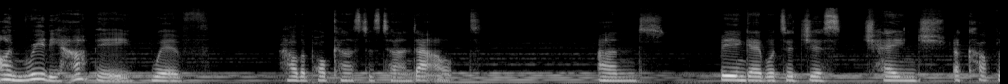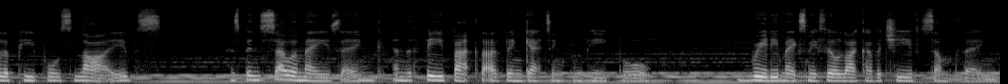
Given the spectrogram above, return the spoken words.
I'm really happy with how the podcast has turned out and being able to just change a couple of people's lives has been so amazing. And the feedback that I've been getting from people really makes me feel like I've achieved something.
